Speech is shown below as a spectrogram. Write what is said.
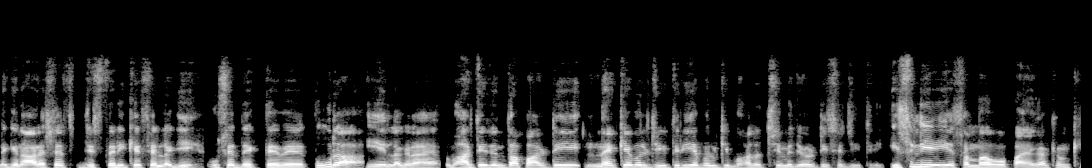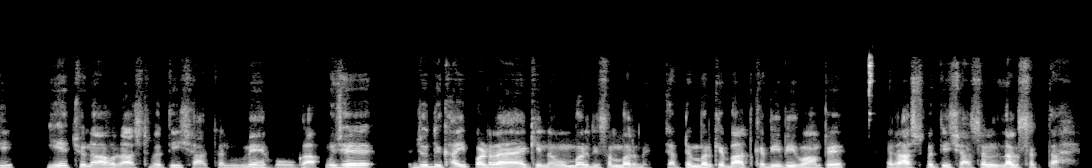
लेकिन आरएसएस जिस तरीके से लगी है, उसे देखते हुए पूरा ये लग रहा है। तो भारतीय जनता पार्टी न केवल जीत रही है, बल्कि बहुत अच्छी मेजोरिटी से जीत रही है। इसलिए ये संभव हो पाएगा, क्योंकि ये चुनाव राष्ट्रपति शासन में होगा। मुझे जो दिखाई पड़ रहा है कि नवंबर, दिसंबर में, सितंबर के बाद कभी भी वहाँ पे राष्ट्रपति शासन लग सकता है।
